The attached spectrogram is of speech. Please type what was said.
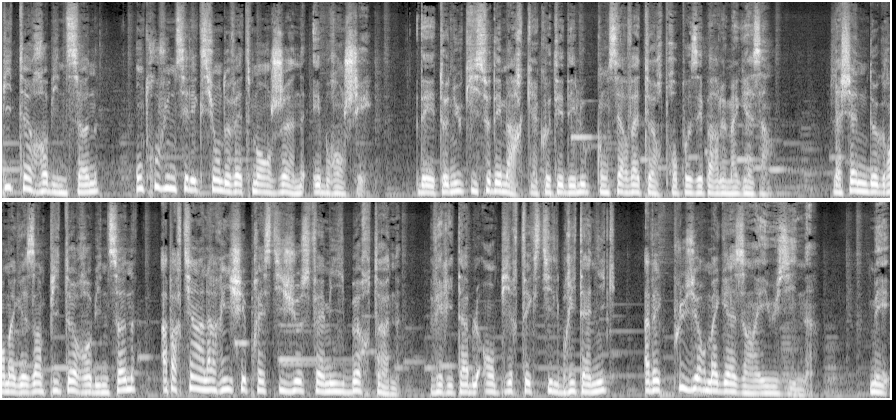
Peter Robinson, on trouve une sélection de vêtements jeunes et branchés. Des tenues qui se démarquent à côté des looks conservateurs proposés par le magasin. La chaîne de grands magasins Peter Robinson appartient à la riche et prestigieuse famille Burton, véritable empire textile britannique avec plusieurs magasins et usines. Mais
